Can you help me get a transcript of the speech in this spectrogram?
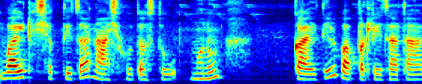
वाईट शक्तीचा नाश होत असतो म्हणून काळे तीळ वापरले जातात.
